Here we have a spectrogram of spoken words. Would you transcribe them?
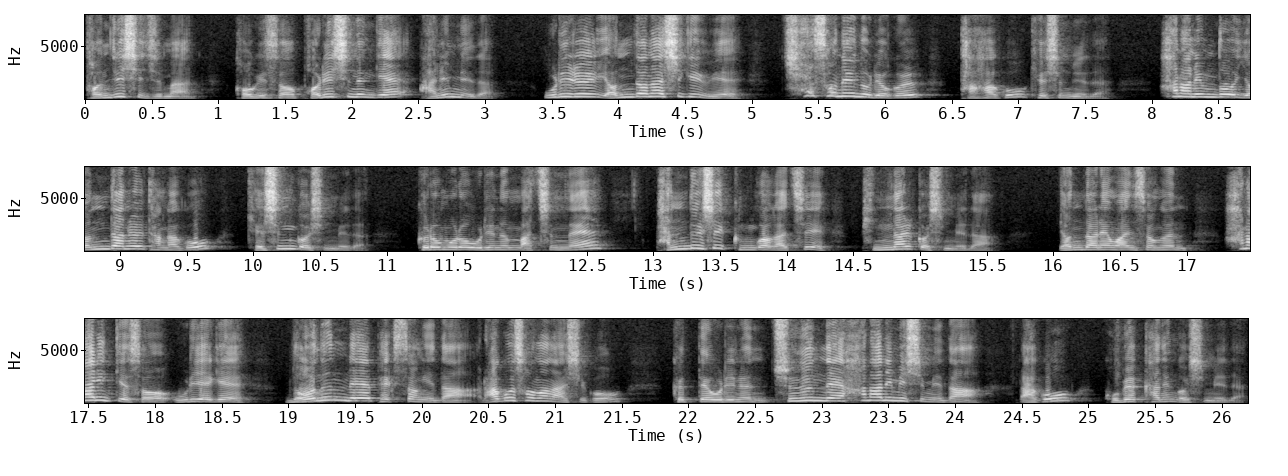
던지시지만 거기서 버리시는 게 아닙니다. 우리를 연단하시기 위해 최선의 노력을 다하고 계십니다. 하나님도 연단을 당하고 계신 것입니다. 그러므로 우리는 마침내 반드시 금과 같이 빛날 것입니다. 연단의 완성은 하나님께서 우리에게 너는 내 백성이다 라고 선언하시고 그때 우리는 주는 내 하나님이십니다 라고 고백하는 것입니다.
